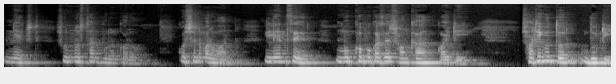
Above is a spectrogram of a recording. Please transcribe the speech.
নেক্সট শূন্যস্থান পূরণ করো। কোশ্চেন নম্বর ওয়ান লেন্সের মুখ্য ফোকাসের সংখ্যা কয়টি? সঠিক উত্তর দুটি।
